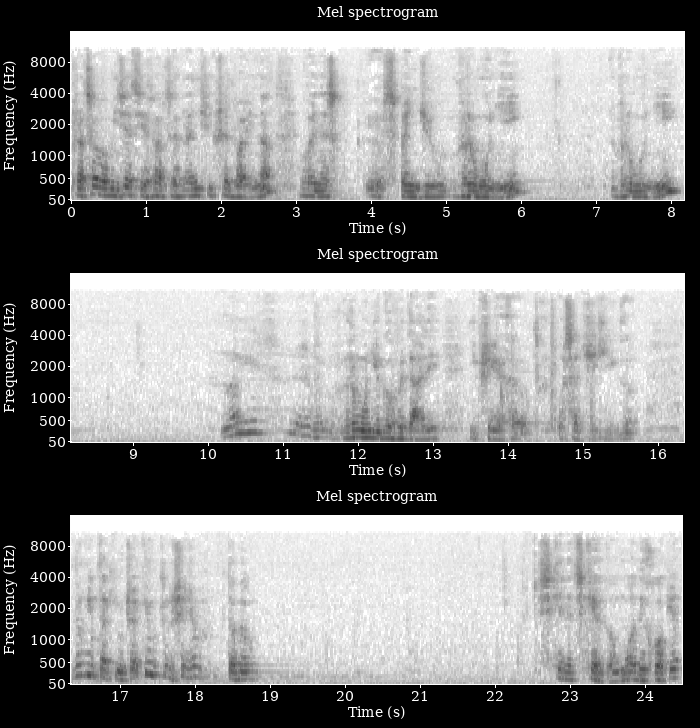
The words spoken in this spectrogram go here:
pracował w Ministerstwie Spraw Zagranicznych przed wojną. Wojnę spędził w Rumunii, w Rumunii. No i Rumunii go wydali i przyjechał, osadzili go. Drugim takim człowiekiem, który siedział, to był z Kieleckiego, młody chłopiec,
